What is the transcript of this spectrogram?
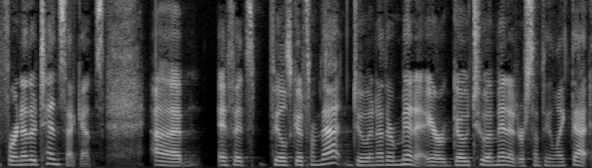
for another 10 seconds. Um, if it feels good from that, do another minute or go to a minute or something like that.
